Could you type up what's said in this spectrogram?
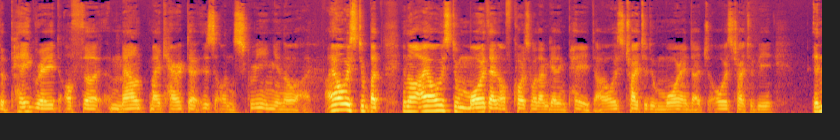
the pay grade of the amount my character is on screen, you know, I, I always do, but you know, I always do more than, of course, what I'm getting paid. I always try to do more, and I always try to be in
